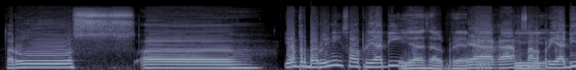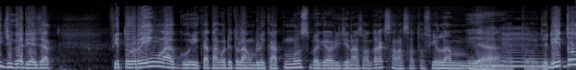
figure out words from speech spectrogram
Terus eh yang terbaru ini Sal Priadi. Iya, Sal Priadi. Ya kan, Di- Sal Priadi juga diajak featuring lagu Ikat Aku di Tulang Belikatmu sebagai original soundtrack salah satu film Iya. gitu. Jadi itu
